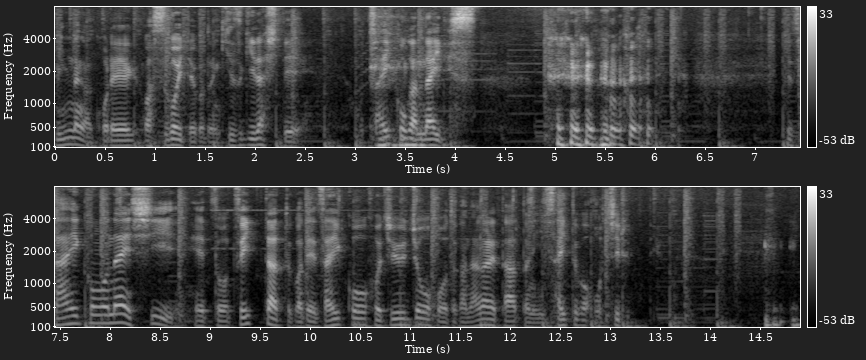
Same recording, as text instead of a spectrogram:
みんながこれはすごいということに気づき出して在庫がないです。で 在庫もないし、えっと、ツイッターとかで在庫補充情報とか流れた後にサイトが落ちるっていう。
